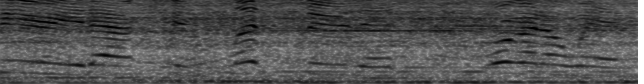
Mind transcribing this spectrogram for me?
Period action. Let's do this. We're gonna win.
